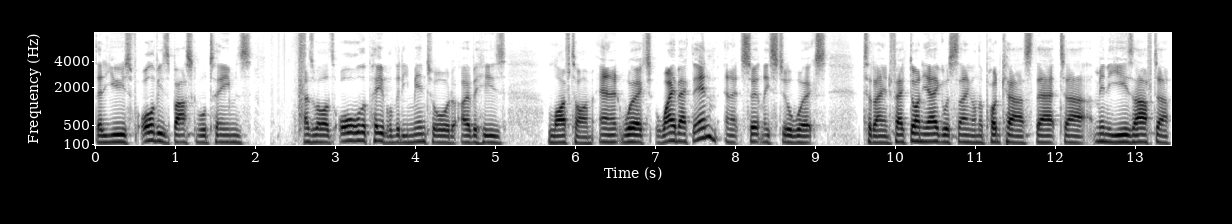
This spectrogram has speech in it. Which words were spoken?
that he used for all of his basketball teams, as well as all the people that he mentored over his lifetime. And it worked way back then, and it certainly still works today. In fact, Don Yaeger was saying on the podcast that uh, many years after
